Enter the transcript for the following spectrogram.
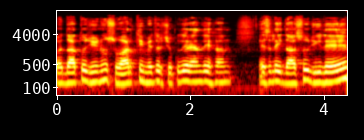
ਪਰ ਦਾਤੂ ਜੀ ਨੂੰ ਸਵਾਰਥੀ ਮਿੱਤਰ ਚੁੱਕਦੇ ਰਹਿੰਦੇ ਹਨ। ਇਸ ਲਈ ਦਾਸੂ ਜੀ ਦੇ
